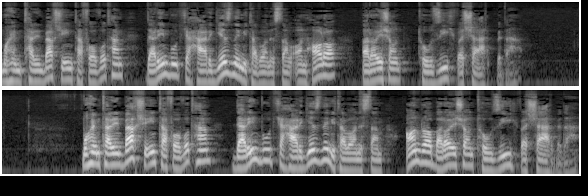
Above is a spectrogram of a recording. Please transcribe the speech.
مهمترین بخش این تفاوت هم در این بود که هرگز نمی توانستم آنها را برایشان توضیح و شرح بدهم. مهمترین بخش این تفاوت هم در این بود که هرگز نمی توانستم آن را برایشان توضیح و شرح بدهم.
